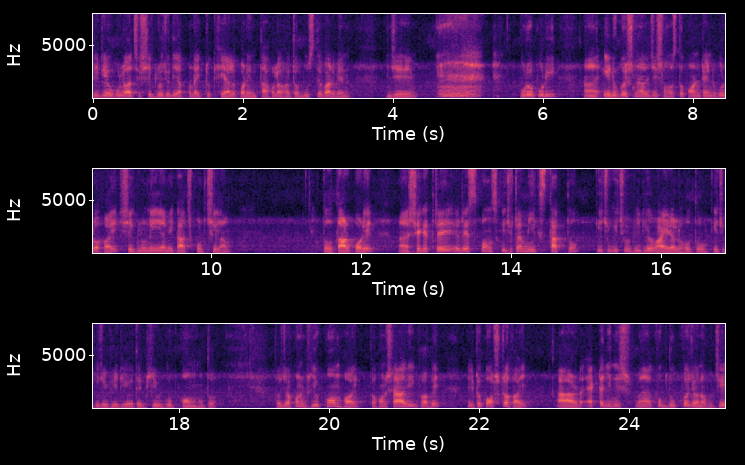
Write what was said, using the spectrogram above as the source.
ভিডিওগুলো আছে সেগুলো যদি আপনারা একটু খেয়াল করেন, তাহলে হয়তো বুঝতে পারবেন যে পুরোপুরি এডুকেশনাল যে সমস্ত কন্টেন্টগুলো হয়, সেগুলো নিয়েই আমি কাজ করছিলাম। তো তারপরে সেক্ষেত্রে রেসপন্স কিছুটা মিক্স থাকতো। কিছু কিছু ভিডিও ভাইরাল হতো, কিছু কিছু ভিডিওতে ভিউ খুব কম হতো। তো যখন ভিউ কম হয়, তখন স্বাভাবিকভাবে একটু কষ্ট হয়। আর একটা জিনিস খুব দুঃখজনক যে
